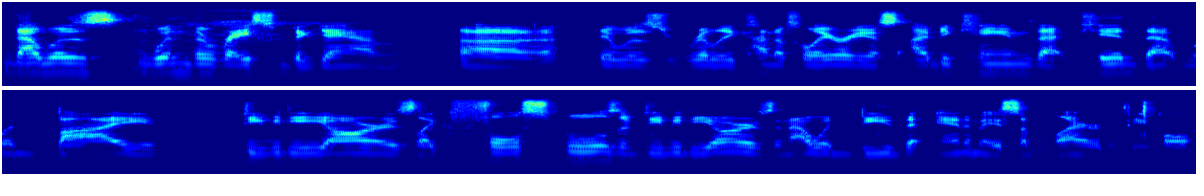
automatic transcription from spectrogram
That was when the race began. Uh, it was really kind of hilarious. I became that kid that would buy DVDRs, like full spools of DVDRs, and I would be the anime supplier to people.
